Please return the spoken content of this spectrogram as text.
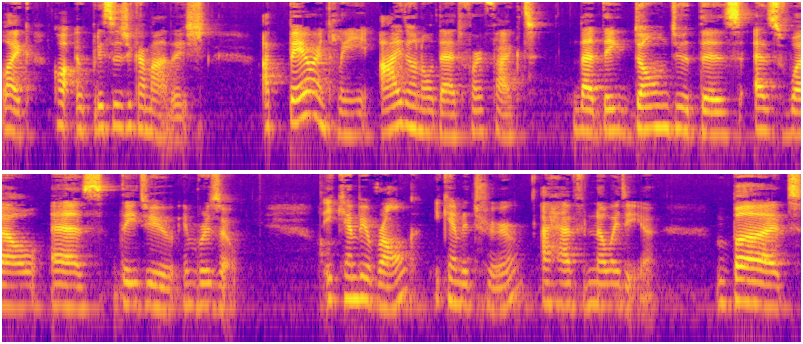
like, "Qual- eu preciso de camadas. Apparently, I don't know that for a fact, that they don't do this as well as they do in Brazil. It can be wrong, it can be true, I have no idea. But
